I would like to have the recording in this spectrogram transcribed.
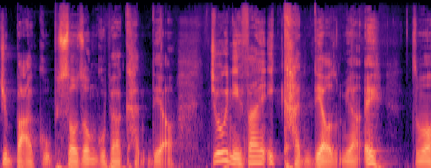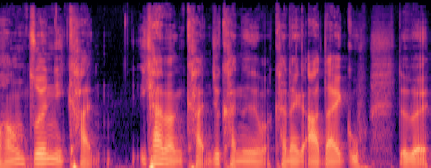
就把股手中股票砍掉，结果你发现一砍掉怎么样？哎，怎么好像昨天你砍？一开盘砍就砍那个砍那个阿呆股，对不对？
